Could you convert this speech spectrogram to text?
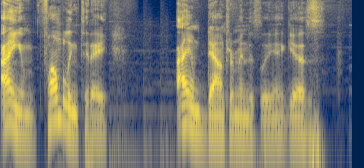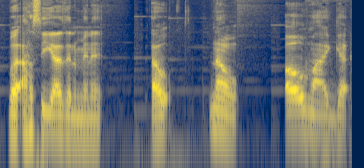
I am fumbling today, I am down tremendously, I guess. But I'll see you guys in a minute. Oh no, oh my god.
